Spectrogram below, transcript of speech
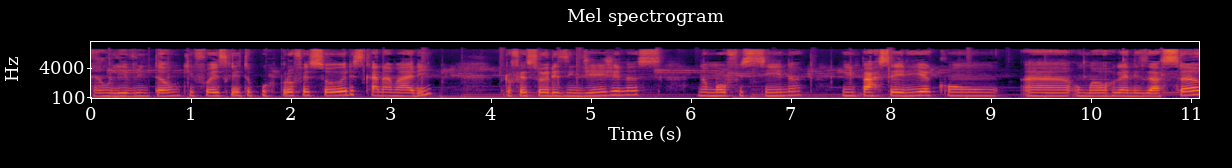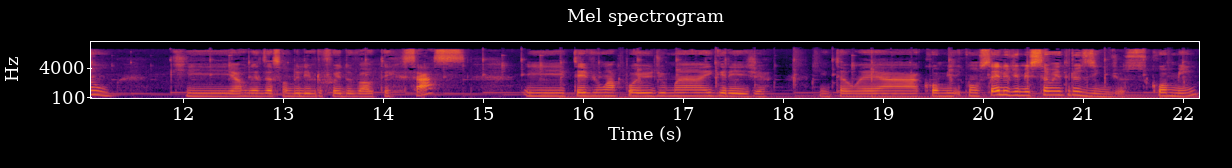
É um livro então que foi escrito por professores Canamari, professores indígenas, numa oficina em parceria com uh, uma organização que a organização do livro foi do Walter Sass e teve um apoio de uma igreja então é a Conselho de Missão entre os Índios, COMIN,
